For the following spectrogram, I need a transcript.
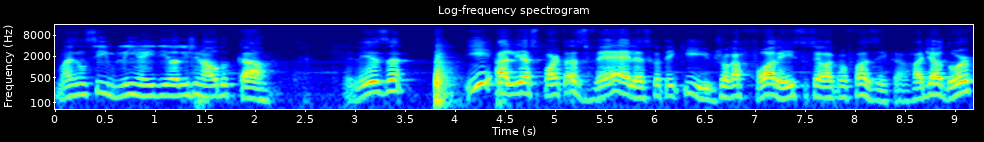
Mais um simbolinho aí de original do carro. Beleza? E ali as portas velhas que eu tenho que jogar fora, isso, sei lá o que eu vou fazer, cara. Radiador,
